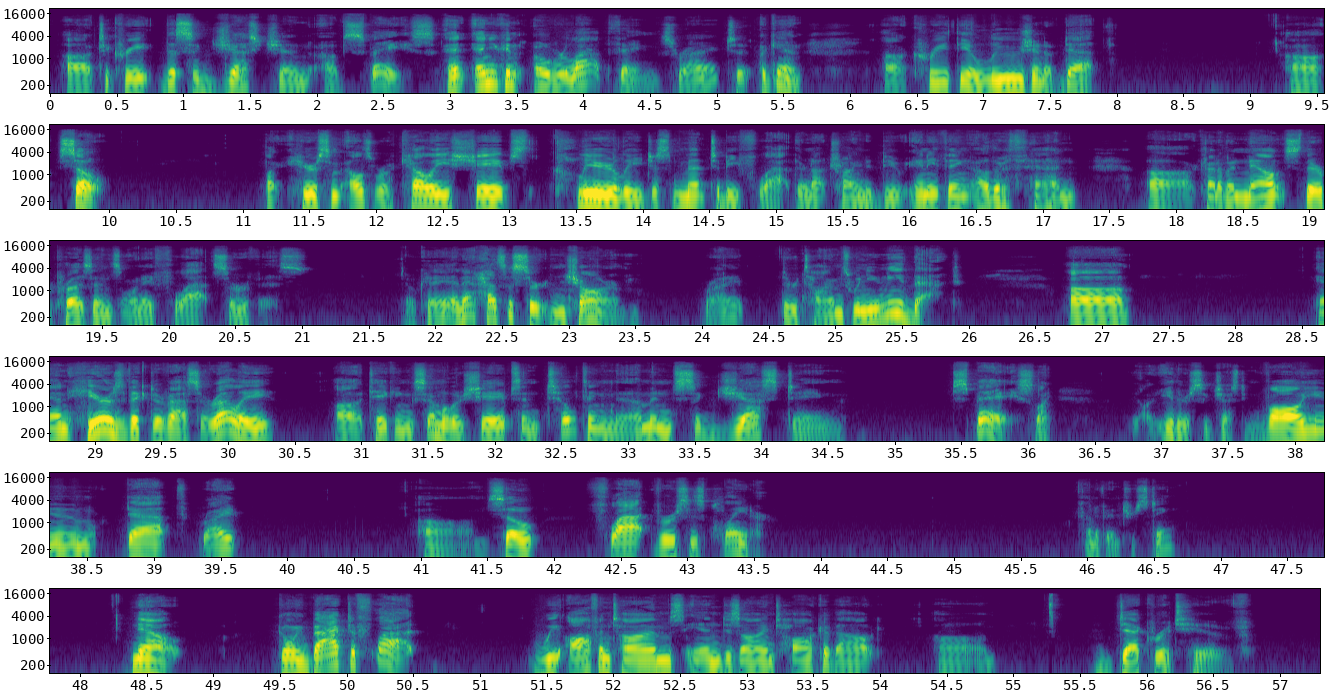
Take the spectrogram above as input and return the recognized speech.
Uh, to create the suggestion of space. And, and you can overlap things, right? To, again, uh, create the illusion of depth. Uh, so, like here's some Ellsworth Kelly shapes, clearly just meant to be flat. They're not trying to do anything other than uh, kind of announce their presence on a flat surface. Okay, and that has a certain charm, right? There are times when you need that. Uh, and here's Victor Vasarely uh, taking similar shapes and tilting them and suggesting space, like either suggesting volume, or depth, right? Um, so flat versus planar. Kind of interesting. Now, going back to flat, we oftentimes in design talk about um, decorative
